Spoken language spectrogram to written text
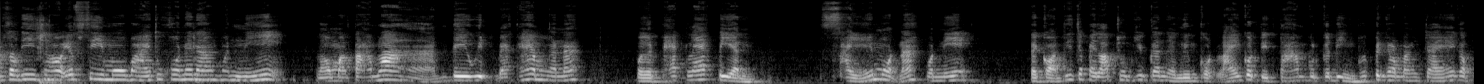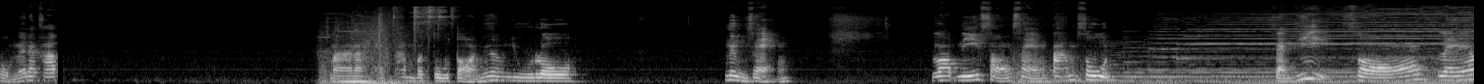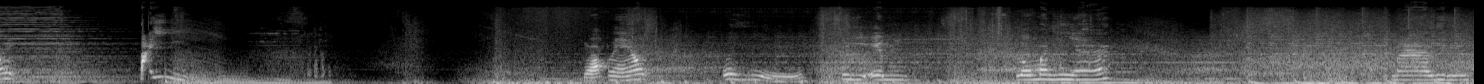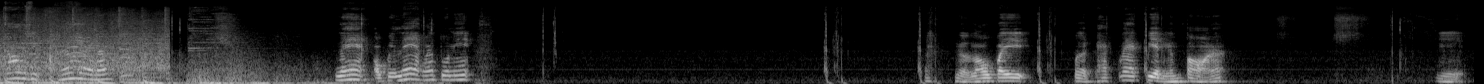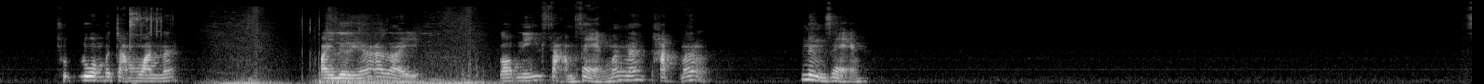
บสวัสดีชาว FC Mobile ทุกคนด้วยนะ วันนี้เรามาตามล่าหาเดวิดแบ็คแฮมกันนะ เปิดแพ็คแรกเปลี่ยน ใส่ให้หมดนะ วันนี้ แต่ก่อนที่จะไปรับชมคลิปกัน อย่าลืมกดไลค์ กดติดตามกดกระดิ่ง เพื่อเป็นกำลังใจให้กับผมด้วยนะครับ มานะทำประตูต่อเนื่องยูโรหนึ่งแสง รอบนี้สองแสงตามสูตร แสงที่สองแล้ว วอล์กแล้ว โอ้โห CM โรมาเนีย มาลิน 95 นะ แลกเอาไปแลกนะตัวนี้ เดี๋ยวเราไปเปิดแพ็คแรกเปลี่ยนกันต่อนะ นี่ ชุดรวมประจำวันนะ ไปเลยนะอะไร รอบนี้สามแสงมั่งนะ ผัดมั่งหนึ่งแสง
